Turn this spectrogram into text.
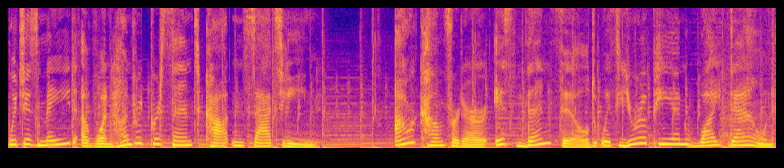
which is made of 100% cotton sateen. Our comforter is then filled with European white down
